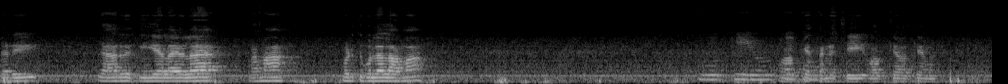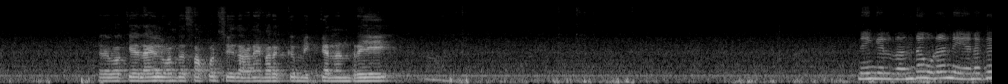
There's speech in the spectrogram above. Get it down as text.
சரி யார் இருக்கீங்க? லைவில் ஆமா முடித்து கொள்ளலாமா? ஓகே தங்கச்சி. ஓகே ஓகே சரி ஓகே லைவில் வந்து சப்போர்ட் செய்த அனைவருக்கும் மிக்க நன்றி. நீங்கள் வந்தவுடன் எனக்கு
